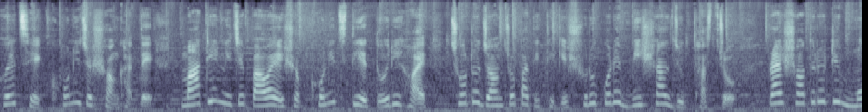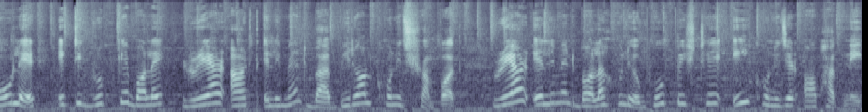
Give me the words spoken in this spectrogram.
হয়েছে খনিজ সংঘাতে। মাটির নিচে পাওয়া এসব খনিজ দিয়ে তৈরি হয় ছোট যন্ত্রপাতি থেকে শুরু করে বিশাল যুদ্ধাস্ত্র। প্রায় সতেরোটি মৌলের একটি গ্রুপকে বলে রেয়ার আর্থ এলিমেন্ট বা বিরল খনিজ সম্পদ। রেয়ার এলিমেন্ট বলা হলেও ভূপৃষ্ঠে এই খনিজের অভাব নেই।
